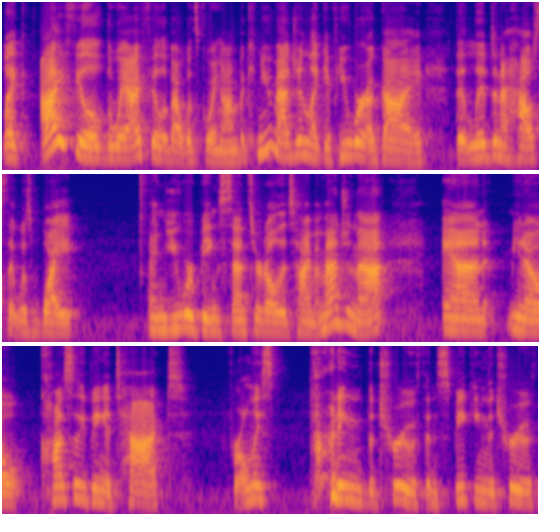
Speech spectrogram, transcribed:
Like I feel the way I feel about what's going on, but can you imagine like if you were a guy that lived in a house that was white and you were being censored all the time? Imagine that, and you know, constantly being attacked for only spreading the truth and speaking the truth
